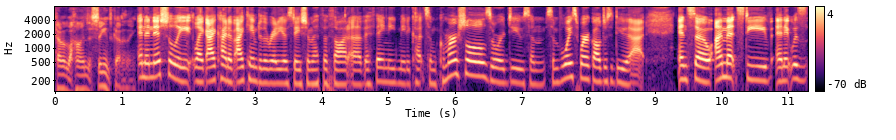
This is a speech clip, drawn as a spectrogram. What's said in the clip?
kind of behind the scenes kind of thing. And initially, like I kind of I came to the radio station with the thought of if they need me to cut some commercials or do some some voice work, I'll just do that. And so I met Steve, and it was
